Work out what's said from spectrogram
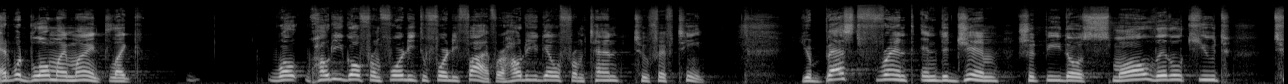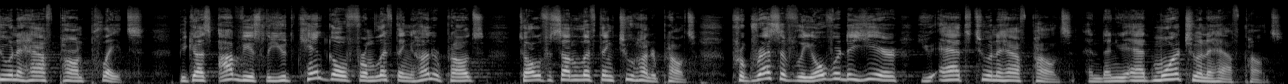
it would blow my mind like well, how do you go from 40 to 45 or how do you go from 10 to 15? Your best friend in the gym should be those small, little, cute two and a half pound plates. Because obviously, you can't go from lifting 100 pounds to all of a sudden lifting 200 pounds. Progressively over the year, you add two and a half pounds, and then you add more two and a half pounds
